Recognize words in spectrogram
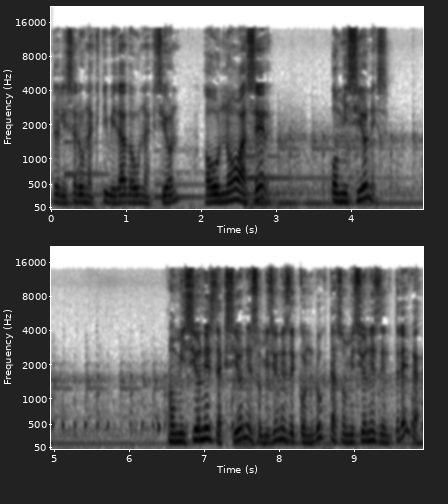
realizar una actividad o una acción, o no hacer. Omisiones. Omisiones de acciones, omisiones de conductas, omisiones de entrega.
